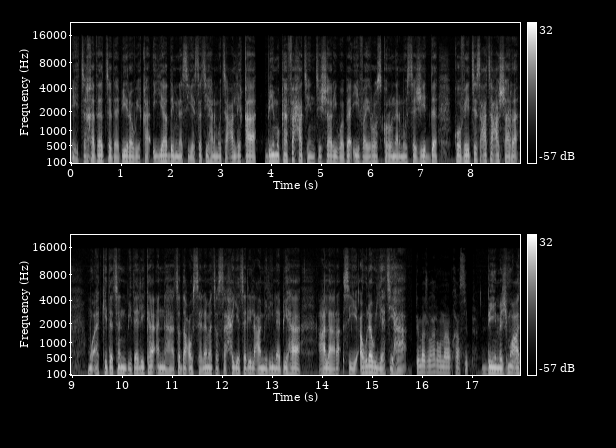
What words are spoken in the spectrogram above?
اتخذت تدابير وقائية ضمن سياستها المتعلقة بمكافحة انتشار وباء فيروس كورونا المستجد كوفيد 19 مؤكدة بذلك أنها تضع السلامة الصحية للعاملين بها على رأس أولوياتها. بمجموعة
